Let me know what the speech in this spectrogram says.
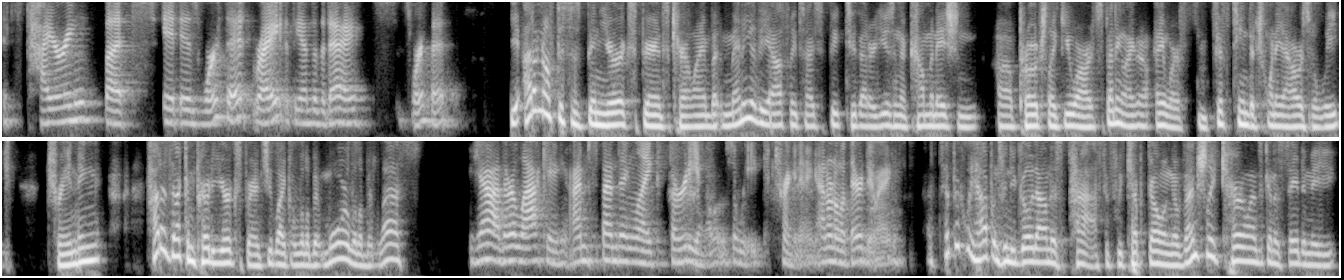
it's tiring, but it is worth it, right? At the end of the day, it's it's worth it. Yeah, I don't know if this has been your experience, Caroline, but many of the athletes I speak to that are using a combination uh, approach like you are, spending like anywhere from 15 to 20 hours a week training. How does that compare to your experience? You like a little bit more, a little bit less? Yeah, they're lacking. I'm spending like 30 hours a week training. I don't know what they're doing. It typically happens when you go down this path. If we kept going, eventually Caroline's going to say to me,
